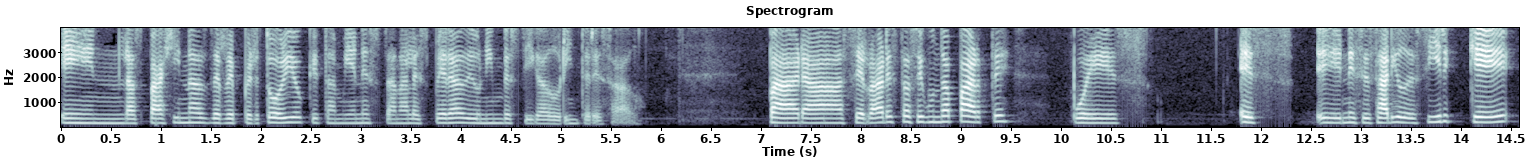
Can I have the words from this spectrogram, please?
en las páginas de repertorio que también están a la espera de un investigador interesado. Para cerrar esta segunda parte, pues es eh, necesario decir que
